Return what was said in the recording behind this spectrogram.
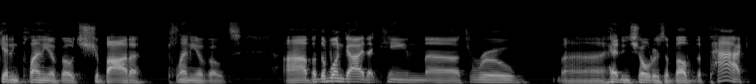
getting plenty of votes. Shibata, plenty of votes. Uh, but the one guy that came uh, through uh, head and shoulders above the pack,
